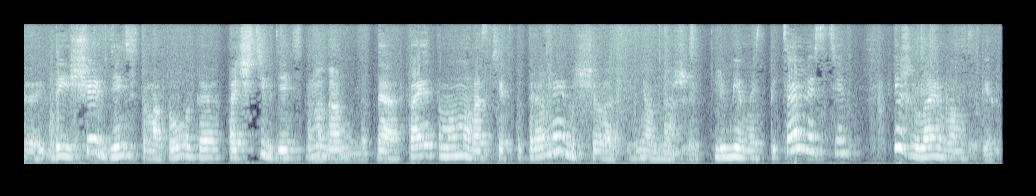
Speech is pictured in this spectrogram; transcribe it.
э, да еще и в день стоматолога, почти в день стоматолога. Ну, да. да. Поэтому мы вас всех поздравляем еще раз с днем нашей любимой специальности и желаем вам успехов.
